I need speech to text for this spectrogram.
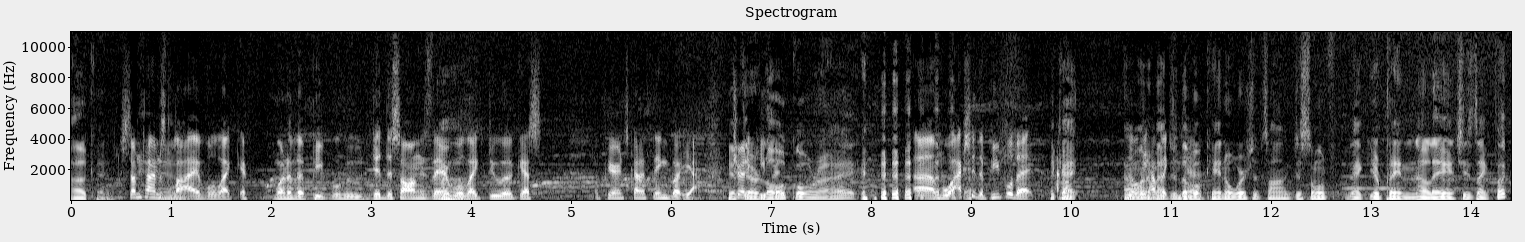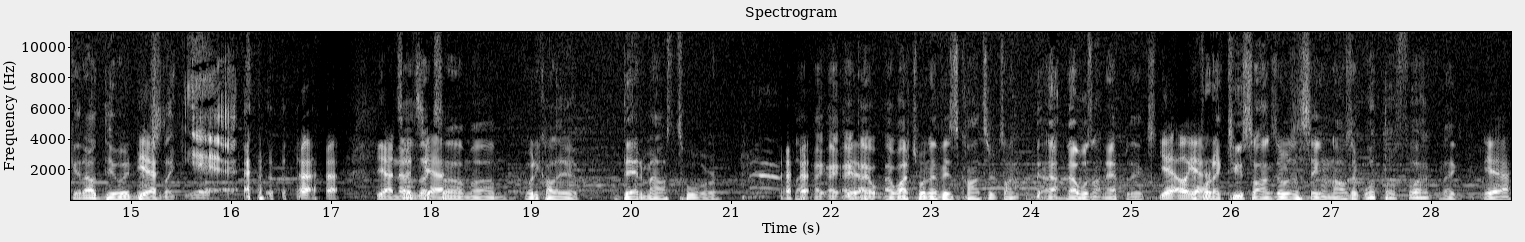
okay. Sometimes Damn. live, we'll like if one of the people who did the song is there, Uh-huh. we'll like do a guest appearance kind of thing. But yeah, If they're keep it- local, right? Um, well, actually, the people that Like I I, don't- I, we only want to have, like, imagine the yeah. volcano worship song. Just someone like you're playing in L.A. and she's like, "Fuck it, I'll do it." And Yeah. She's like, "Yeah." yeah, no, Sounds like yeah. some um, what do you call it? Deadmau5 tour. like I, I, Yeah. I, I watched one of his concerts on that, that was on Netflix. Yeah, oh, yeah. For like two songs, there was a singer, and I was like, "What the fuck?" Like, yeah,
